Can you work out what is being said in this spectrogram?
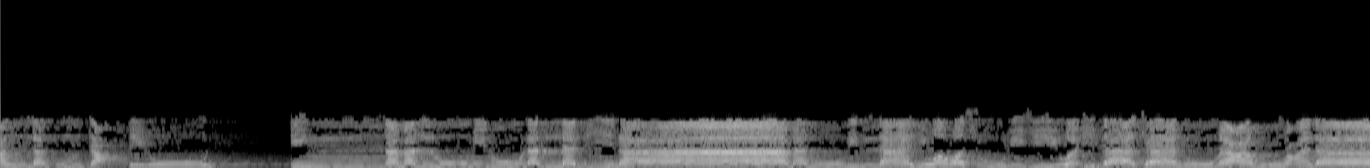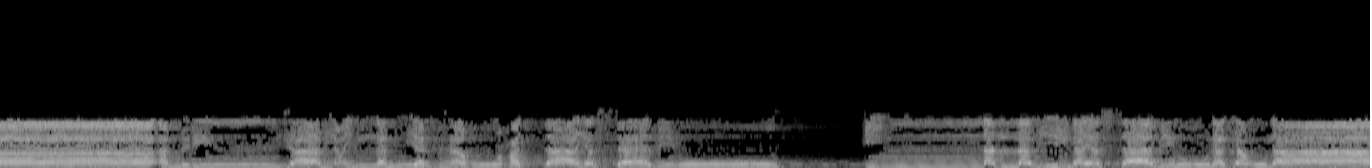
لعلكم تعقلون. إنما المؤمنون الذين آمنوا بالله ورسوله وإذا كانوا معه على أمر جامع لم يذهبوا حتى يستاذنوه. إن الذين يستاذنونك أولئك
